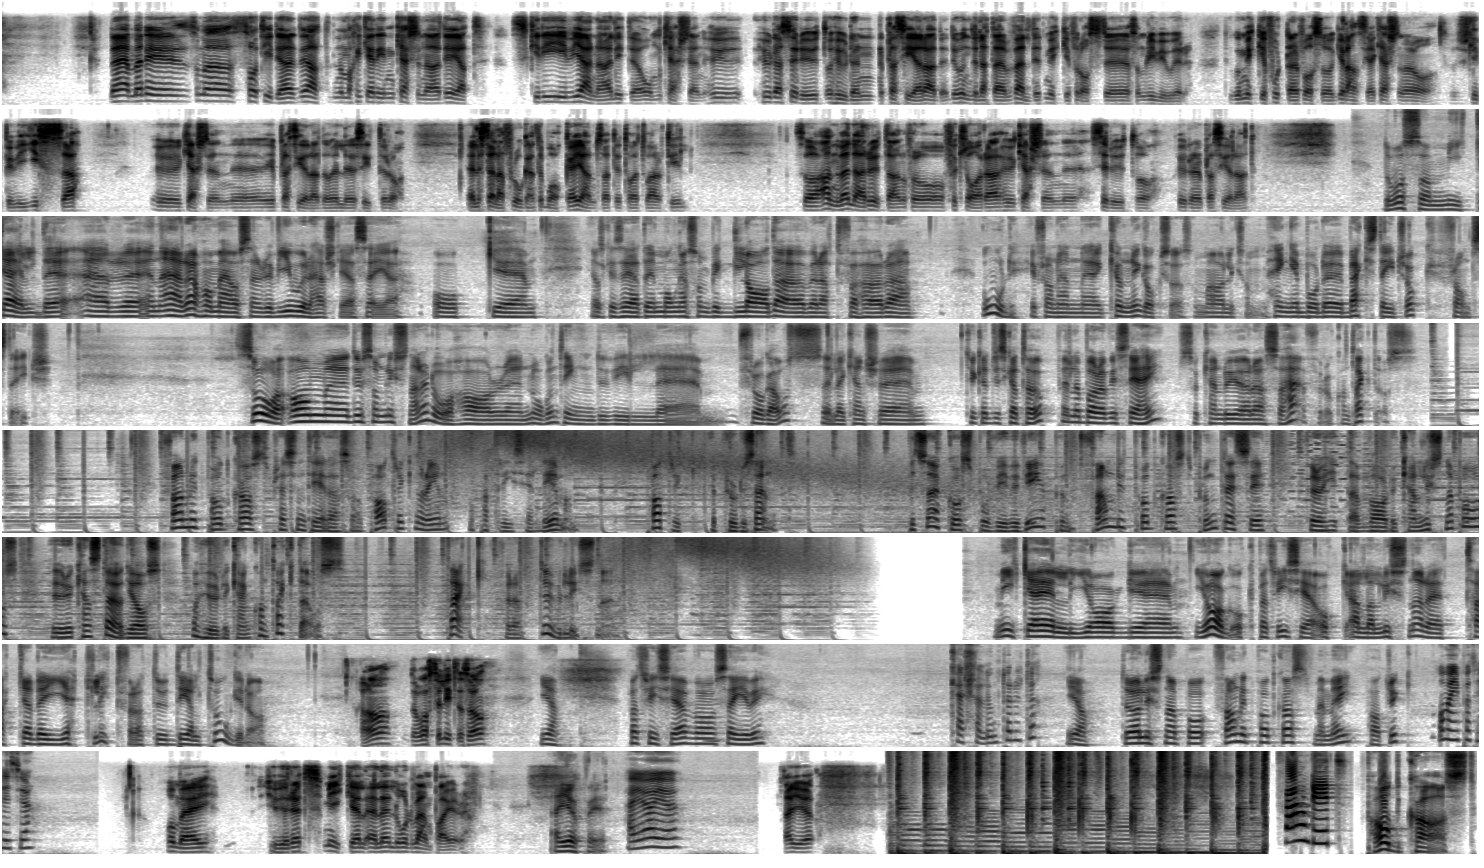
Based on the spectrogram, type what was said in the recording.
Nej, men det är, som jag sa tidigare, det är att när man skickar in cacherna, det är att skriv gärna lite om cachen, hur, hur den ser ut och hur den är placerad. Det underlättar väldigt mycket för oss eh, som reviewer. Det går mycket fortare för oss att granska cacherna då, så slipper vi gissa hur cachen eh, är placerad eller sitter då. Eller ställa frågan tillbaka igen så att det tar ett varv till. Så använd den rutan för att förklara hur cachen eh, ser ut och hur den är placerad. Då så Mikael, det är eh, en ära att ha med oss en reviewer här ska jag säga. Och eh, jag ska säga att det är många som blir glada över att få höra ord ifrån en eh, kunnig också. Som har liksom, hänger både backstage och frontstage. Så om eh, du som lyssnare då har eh, någonting du vill eh, fråga oss eller kanske tycker att vi ska ta upp eller bara vill säga hej så kan du göra så här för att kontakta oss. Foundit Podcast presenteras av Patrik Norén och Patricia Lehmann. Patrik är producent. Besök oss på www.founditpodcast.se för att hitta var du kan lyssna på oss, hur du kan stödja oss och hur du kan kontakta oss. Tack för att du lyssnar. Mikael, jag, eh, jag och Patricia och alla lyssnare tackar dig hjärtligt för att du deltog idag. Ja, det var så lite så. Ja. Patricia, vad säger vi? Casha lugnt där ute. Ja, Du har lyssnat på Foundit Podcast med mig, Patrik. Och mig Patricia. Och mig, djurets Mikael eller Lord Vampire. Adjö på er. Adjö adjö. Adjö. Podcast.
